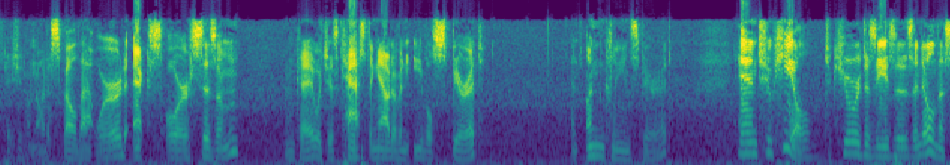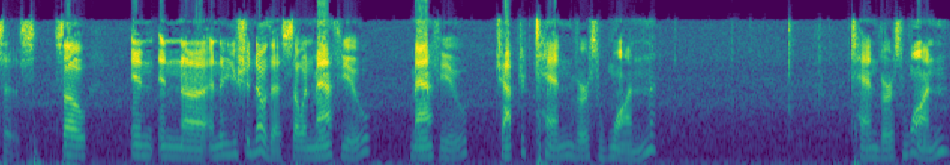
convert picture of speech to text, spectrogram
In case you don't know how to spell that word, exorcism, okay, which is casting out of an evil spirit, an unclean spirit, and to heal, to cure diseases and illnesses. So, in in uh, and you should know this. So in Matthew, Matthew chapter 10, verse 1. 10, verse 1.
